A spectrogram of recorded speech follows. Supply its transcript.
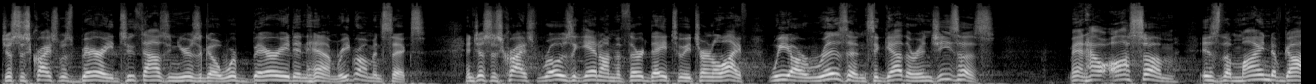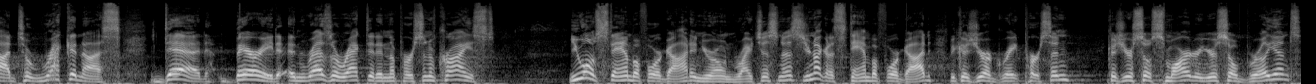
Just as Christ was buried 2,000 years ago, we're buried in him. Read Romans 6. And just as Christ rose again on the third day to eternal life, we are risen together in Jesus. Man, how awesome is the mind of God to reckon us dead, buried, and resurrected in the person of Christ. You won't stand before God in your own righteousness. You're not going to stand before God because you're a great person because you're so smart or you're so brilliant.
